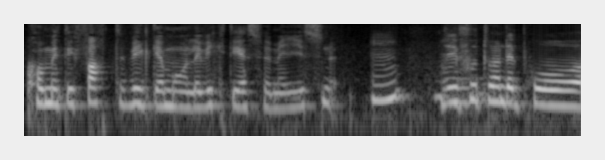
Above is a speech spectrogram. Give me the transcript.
kommit ifatt vilka mål är viktigast för mig just nu. Mm. Du är fortfarande på,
